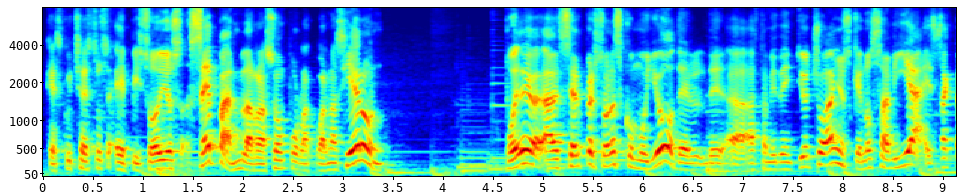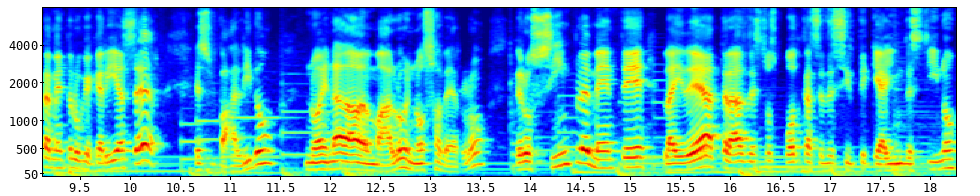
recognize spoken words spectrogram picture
que escucha estos episodios, sepan la razón por la cual nacieron. Puede ser personas como yo, de, hasta mis 28 años, que no sabía exactamente lo que quería hacer. Es válido, no hay nada malo en no saberlo, pero simplemente la idea atrás de estos podcasts es decirte que hay un destino,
